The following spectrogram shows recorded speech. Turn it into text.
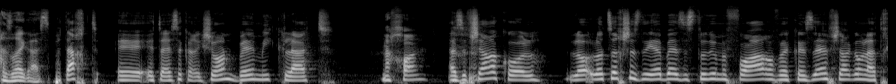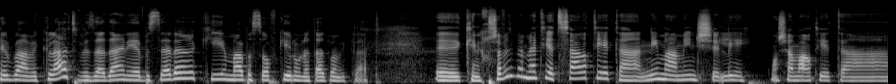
אז רגע, אז פתחת אה, את העסק הראשון במקלט. נכון. אז אפשר הכל. לא, לא צריך שזה יהיה באיזה סטודיו מפואר וכזה, אפשר גם להתחיל במקלט, וזה עדיין יהיה בסדר, כי מה בסוף כאילו נתת במקלט? אה, כי אני חושבת באמת יצרתי את האני מאמין שלי, כמו שאמרתי, את ה...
